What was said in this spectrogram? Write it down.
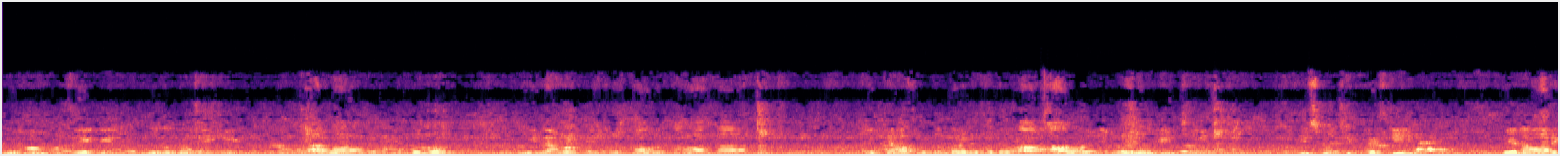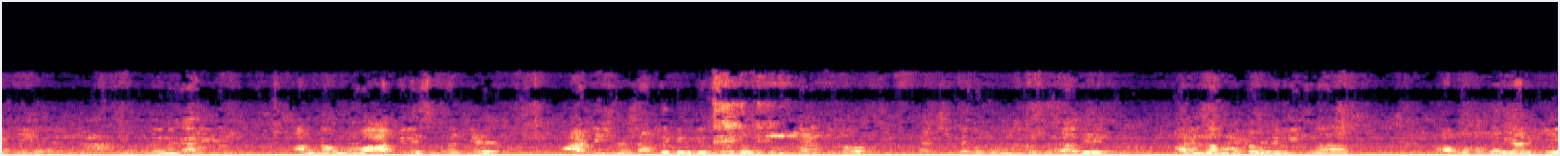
మినిమం డైలీ రెండు మందికి చాలా ఇద్దరు ఈయన కూడా తర్వాత ఎక్కడ ఫుడ్ దొరకకపోతే కూడా ఆ రోజు వండించి తీసుకొచ్చి పెట్టి పేదవారికి ఎప్పుడైనా కానీ అన్నము ఆకలేసిందంటే ఆర్టీసీ స్టాండ్ దగ్గరికి వెళ్తే ఫుడ్ బ్యాంకులో ఖచ్చితంగా ఫుడ్ దొరుకుతుంది అని నమ్మకం కలిగించిన అబూబకర్ గారికి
